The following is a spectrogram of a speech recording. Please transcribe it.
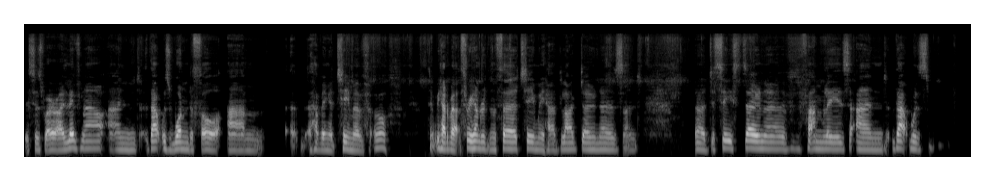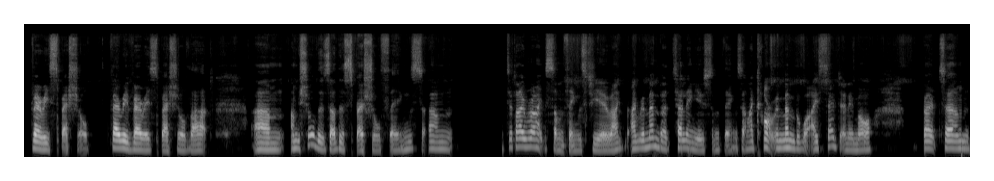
this is where I live now, and that was wonderful. Um, having a team of oh, I think we had about 330. and We had live donors and uh, deceased donor families, and that was very special. Very, very special. That um, I'm sure there's other special things. Um, did I write some things to you? I, I remember telling you some things, and I can't remember what I said anymore. But um,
